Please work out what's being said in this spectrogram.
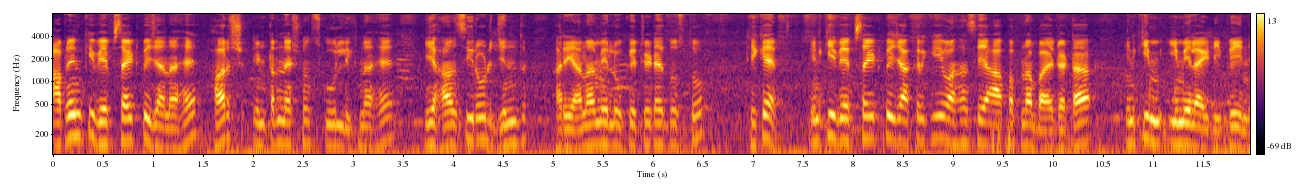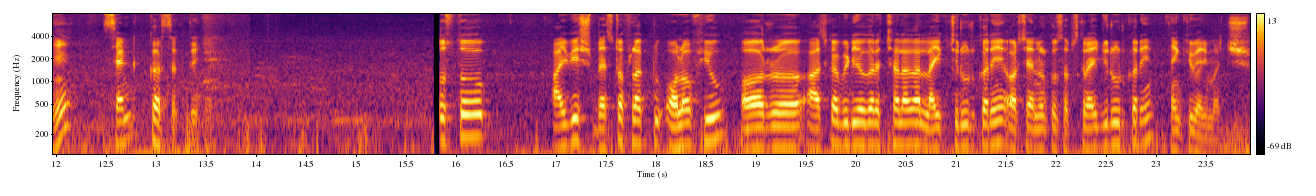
आपने इनकी वेबसाइट पे जाना है। हर्ष इंटरनेशनल स्कूल लिखना है। ये हांसी रोड जिंद हरियाणा में लोकेटेड है दोस्तों। ठीक है? इनकी वेबसाइट पे जाकर के वहाँ से आप अपना बायोडाटा इनकी ईमेल आईडी पे इन्हें सेंड कर सकते हैं। दोस्तों I wish best of luck to all of you और आज का वीडियो अगर अच्छा लगा, लाइक ज़रूर करें और चैनल को सब्सक्राइब ज़रूर करें। Thank you very much.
